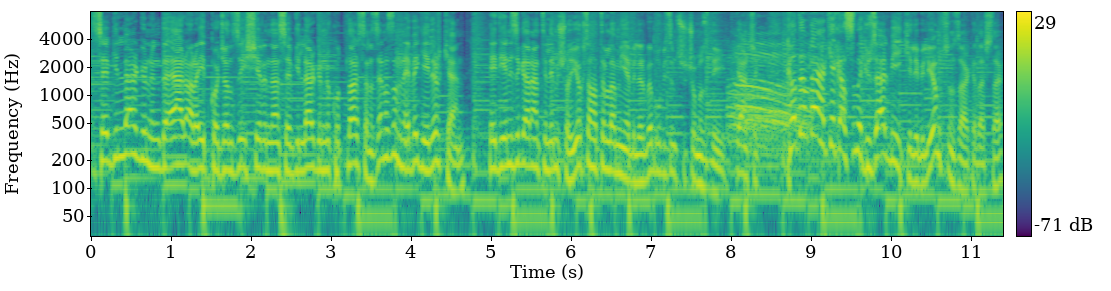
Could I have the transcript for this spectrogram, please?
sevgililer gününde eğer arayıp kocanızı iş yerinden sevgililer gününü kutlarsanız en azından eve gelirken hediyenizi garantilemiş oluyor. Yoksa hatırlamayabilir ve bu bizim suçumuz değil. Gerçek. Kadın ve erkek aslında güzel bir ikili biliyor musunuz arkadaşlar?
